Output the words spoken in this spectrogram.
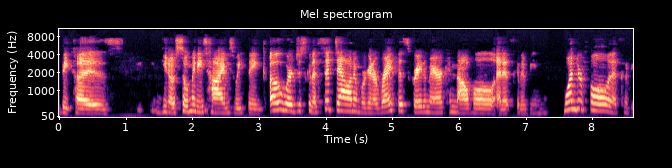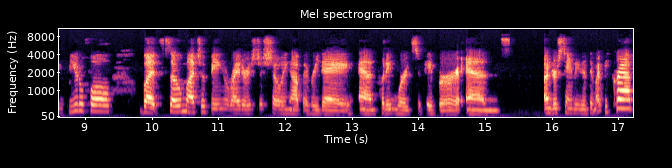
because you know, so many times we think, oh, we're just going to sit down and we're going to write this great American novel and it's going to be wonderful and it's going to be beautiful. But so much of being a writer is just showing up every day and putting words to paper and understanding that they might be crap.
